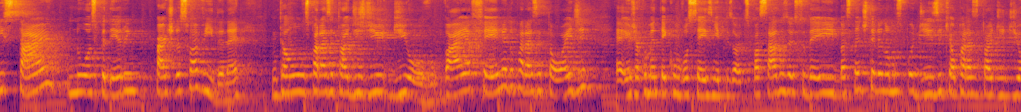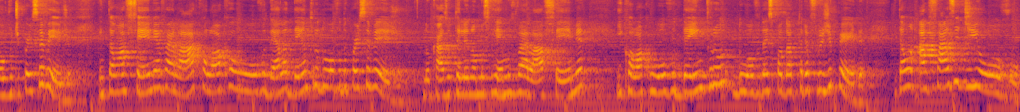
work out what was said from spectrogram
estar no hospedeiro em parte da sua vida, né? Então, os parasitoides de, de ovo, vai a fêmea do parasitoide é, eu já comentei com vocês em episódios passados, eu estudei bastante Telenomus podise, que é o parasitoide de ovo de percevejo. Então a fêmea vai lá, coloca o ovo dela dentro do ovo do percevejo. No caso, o Telenomus remus vai lá, a fêmea, e coloca o ovo dentro do ovo da Spodoptera frugiperda. Então, a fase de ovo,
